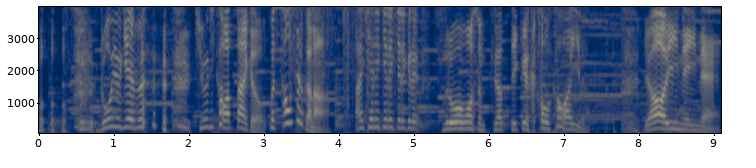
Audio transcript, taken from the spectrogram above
どういうゲーム？急に変わったんやけど。これ倒せるかな？あ、いけるいけるいけるいける。スローモーション食らっていく。顔かわいいな。いやーいいねいいね。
